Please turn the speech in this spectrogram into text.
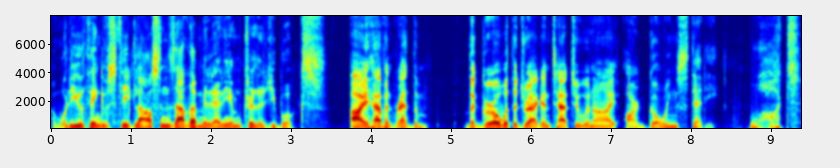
And what do you think of Stieg Larsson's other Millennium Trilogy books? I haven't read them. The Girl with the Dragon Tattoo and I are going steady. What?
